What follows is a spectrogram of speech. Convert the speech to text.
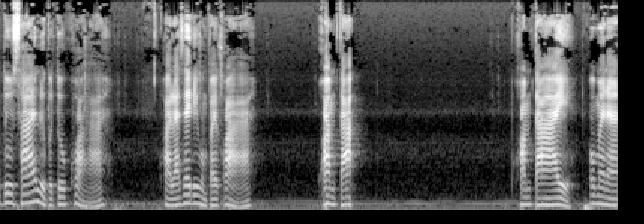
ประตูซ้ายหรือประตูขวา ขวาและซ้ายดีผมไปขวา ความตะ ความตาย โอ้ไม่นะ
